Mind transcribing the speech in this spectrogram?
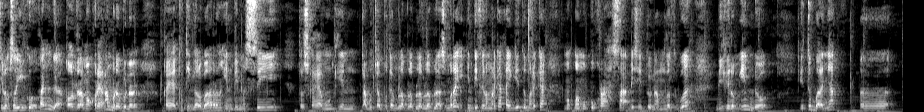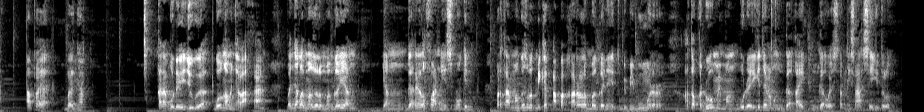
film selingkuh. Kan enggak kalau drama Korea kan bener-bener kayak tinggal bareng intimacy terus kayak mungkin cabut-cabutan bla bla bla bla bla. Sebenarnya inti film mereka kayak gitu. Mereka mem- memupuk rasa di situ. Nah menurut gue di film Indo itu banyak eh, apa ya banyak karena budaya juga gue nggak menyalahkan. Banyak lembaga-lembaga yang yang nggak relevan nih. Mungkin pertama gue sempat mikir apa karena lembaganya itu baby boomer atau kedua memang budaya kita memang nggak kayak nggak westernisasi gitu loh.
